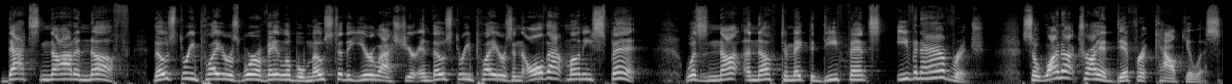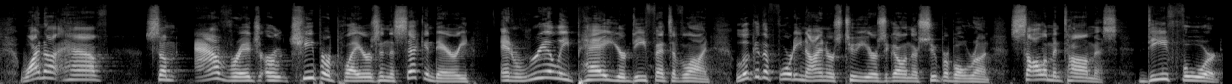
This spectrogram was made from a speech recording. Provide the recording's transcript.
that's not enough. Those three players were available most of the year last year, and those three players and all that money spent was not enough to make the defense even average. So why not try a different calculus? Why not have some average or cheaper players in the secondary and really pay your defensive line. Look at the 49ers two years ago in their Super Bowl run. Solomon Thomas, Dee Ford,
